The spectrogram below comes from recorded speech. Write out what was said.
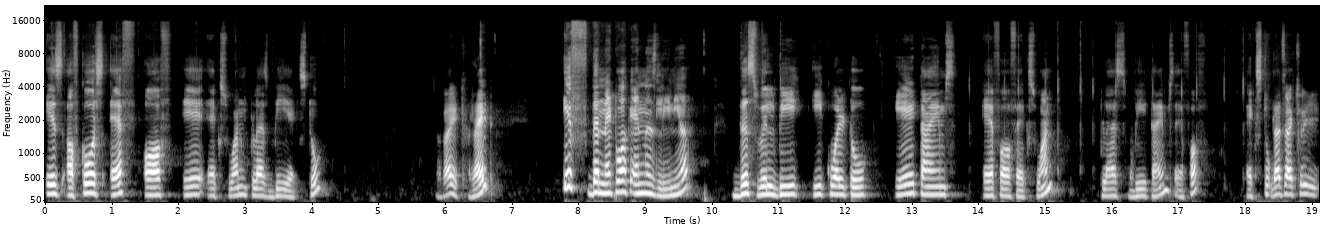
is of course f of a x1 plus b x2, Right. right? If the network n is linear, this will be equal to a times f of x1 plus b times f of x2. That's actually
